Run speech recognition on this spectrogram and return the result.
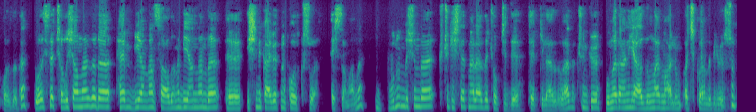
orada da. Dolayısıyla çalışanlarda da hem bir yandan sağlığını bir yandan da e, işini kaybetme korkusu var eş zamanlı. Bunun dışında küçük işletmelerde çok ciddi tepkiler var. Çünkü bunlar hani yardımlar malum açıklandı biliyorsun.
